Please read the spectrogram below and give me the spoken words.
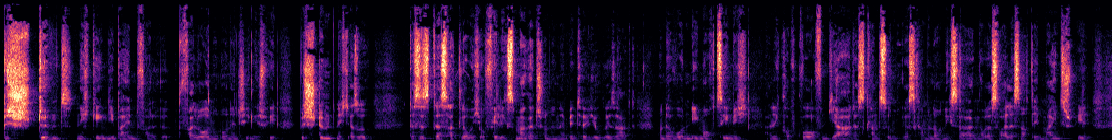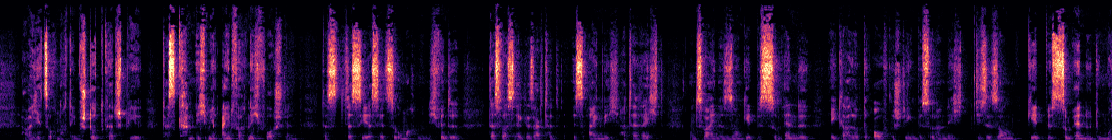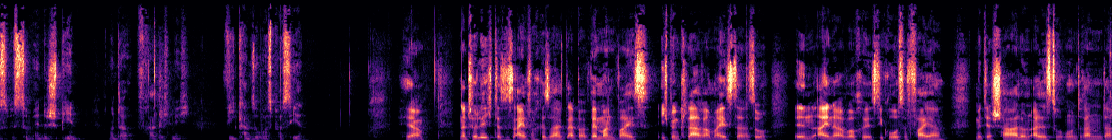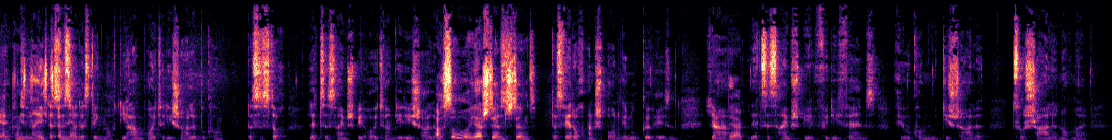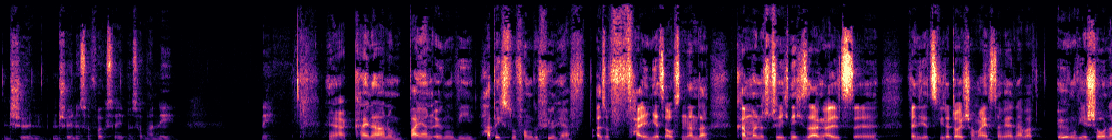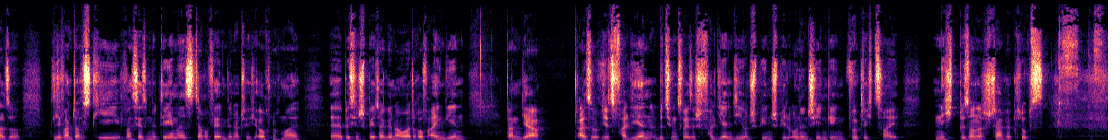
bestimmt nicht gegen die beiden ver verloren und unentschieden gespielt. Bestimmt nicht. Also das ist, das hat, glaube ich, auch Felix Magath schon in einem Interview gesagt. Und da wurden ihm auch ziemlich an den Kopf geworfen, ja, das kannst du, das kann man doch nicht sagen, aber das war alles nach dem Mainz-Spiel. Aber jetzt auch nach dem Stuttgart-Spiel, das kann ich mir einfach nicht vorstellen, dass, dass sie das jetzt so machen. Und ich finde, das, was er gesagt hat, ist eigentlich, hat er recht. Und zwar eine Saison geht bis zum Ende, egal ob du aufgestiegen bist oder nicht. Die Saison geht bis zum Ende und du musst bis zum Ende spielen. Und da frage ich mich, wie kann sowas passieren? Ja, natürlich, das ist einfach gesagt, aber wenn man weiß, ich bin klarer Meister, so in einer Woche ist die große Feier mit der Schale und alles drum und dran und daran ja, kann sich nein, nichts ändern. Das ist ja das Ding noch. Die haben heute die Schale bekommen. Das ist doch letztes Heimspiel. Heute haben die die Schale Ach bekommen. Ach so, ja, stimmt, das, stimmt. Das wäre doch Ansporn genug gewesen. Ja, ja, letztes Heimspiel für die Fans. Wir bekommen die Schale. Zur Schale nochmal ein, schön, ein schönes Erfolgserlebnis. Aber nee. Ja, keine Ahnung. Bayern irgendwie, habe ich so vom Gefühl her, also fallen jetzt auseinander. Kann man natürlich nicht sagen, als äh, wenn sie jetzt wieder deutscher Meister werden, aber irgendwie schon. Also Lewandowski, was jetzt mit dem ist, darauf werden wir natürlich auch nochmal ein äh, bisschen später genauer drauf eingehen. Dann ja, also jetzt verlieren, beziehungsweise verlieren die und spielen ein Spiel unentschieden gegen wirklich zwei nicht besonders starke Clubs.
